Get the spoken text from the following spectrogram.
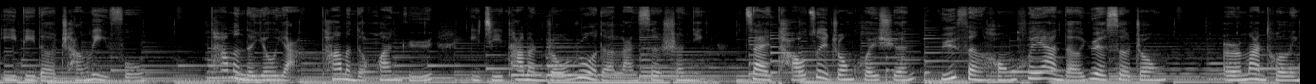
异地的长礼服，他们的优雅，他们的欢愉，以及他们柔弱的蓝色身影，在陶醉中回旋，于粉红灰暗的月色中。而曼陀林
